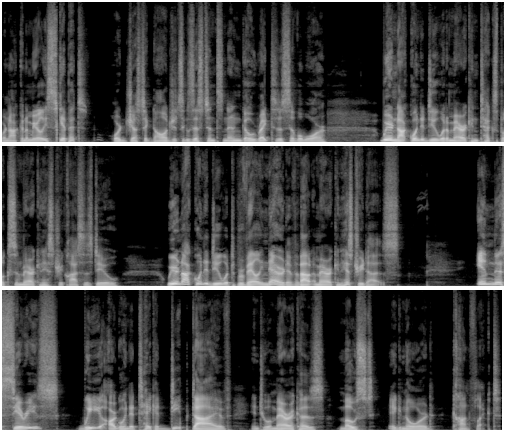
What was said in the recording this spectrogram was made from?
We're not going to merely skip it, or just acknowledge its existence and then go right to the Civil War. We're not going to do what American textbooks and American history classes do. We are not going to do what the prevailing narrative about American history does. In this series, we are going to take a deep dive into America's most ignored conflict,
